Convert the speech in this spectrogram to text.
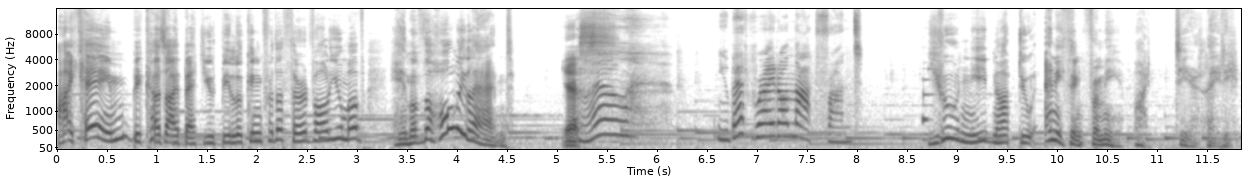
I came because I bet you'd be looking for the third volume of Hymn of the Holy Land. Yes. Well, you bet right on that front. You need not do anything for me, my dear lady.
